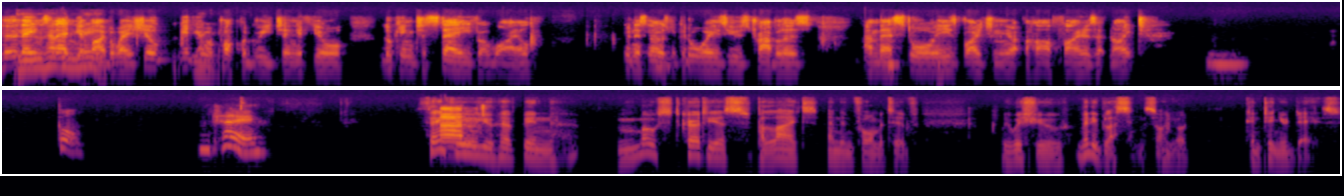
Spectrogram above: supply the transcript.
Her Do name's have a Lenya, by the way. She'll give you a proper greeting if you're looking to stay for a while. Goodness knows, we could always use travelers and their stories brightening up the half fires at night. Mm. Cool. Okay. Thank And- you. You have been most courteous, polite, and informative. We wish you many blessings on your continued days.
